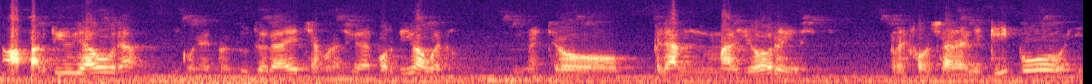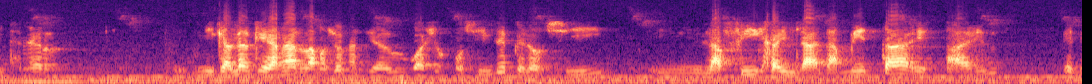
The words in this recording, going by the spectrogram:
a partir de ahora, con la infraestructura hecha, con la ciudad deportiva, bueno, nuestro plan mayor es reforzar al equipo y tener, ni que hablar que ganar la mayor cantidad de uruguayos posible, pero sí la fija y la, meta está en, en,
